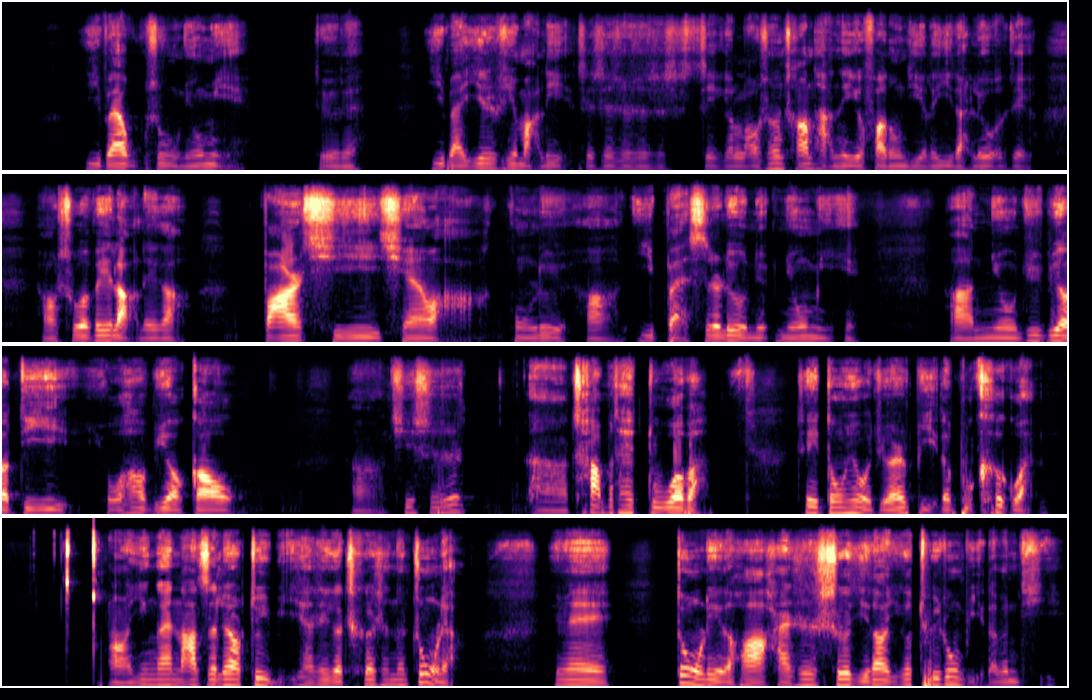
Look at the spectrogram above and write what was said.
一百五十五牛米，对不对？一百一十匹马力，这这这这这个老生常谈的一个发动机了，一点六的这个。然后说威朗这个八十七千瓦功率啊，一百四十六牛牛米啊，扭矩比较低，油耗比较高啊。其实啊，差不太多吧。这东西我觉得比的不客观啊，应该拿资料对比一下这个车身的重量，因为动力的话还是涉及到一个推重比的问题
